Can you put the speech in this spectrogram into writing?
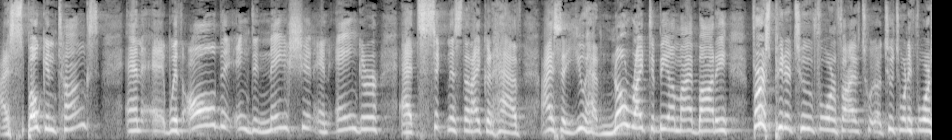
I spoke in tongues, and eh, with all the indignation and anger at sickness that I could have, I said, You have no right to be on my body. 1 Peter 2, 4 and 5, 224, uh,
